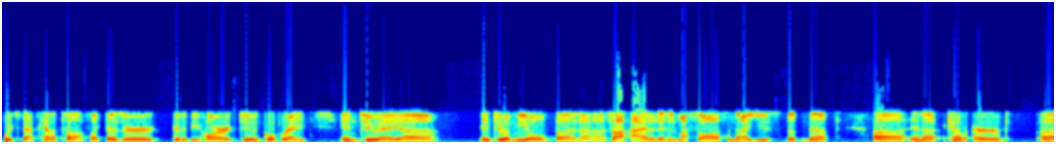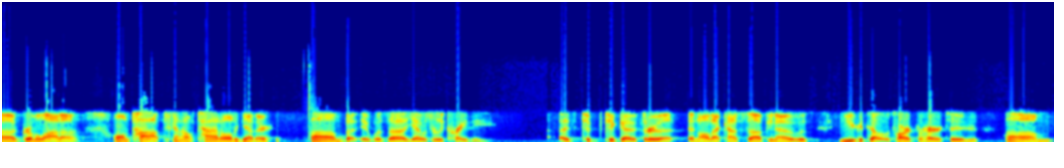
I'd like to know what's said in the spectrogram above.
which that's kind of tough. Like those are going to be hard to incorporate into a uh, into a meal. But uh, so I, I added it into my sauce, and then I used the mint uh, in a kind of herb uh, gremolata on top to kind of tie it all together. Um, but it was uh, yeah, it was really crazy uh, to to go through it and all that kind of stuff. You know, it was you could tell it was hard for her too. Um,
